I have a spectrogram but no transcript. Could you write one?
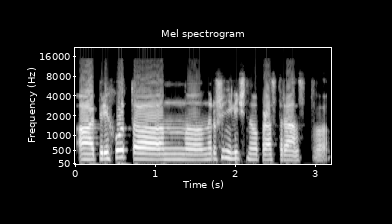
а, переход на нарушение личного пространства,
